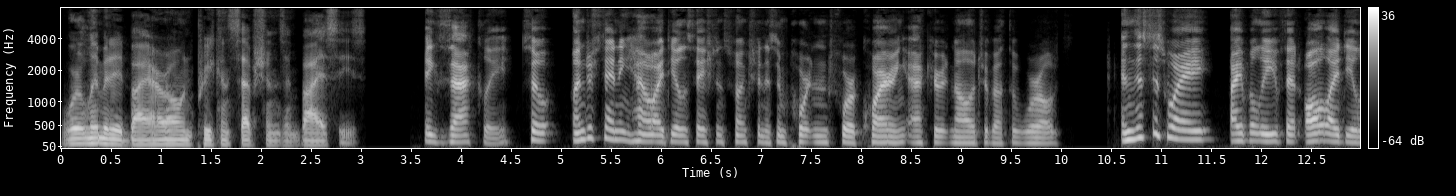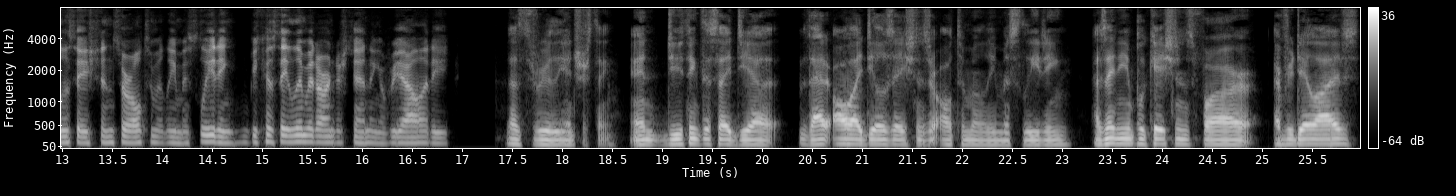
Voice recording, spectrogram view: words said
We're limited by our own preconceptions and biases. Exactly. So understanding how idealizations function is important for acquiring accurate knowledge about the world. And this is why I believe that all idealizations are ultimately misleading because they limit our understanding of reality. That's really interesting. And do you think this idea that all idealizations are ultimately misleading has any implications for our everyday lives?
